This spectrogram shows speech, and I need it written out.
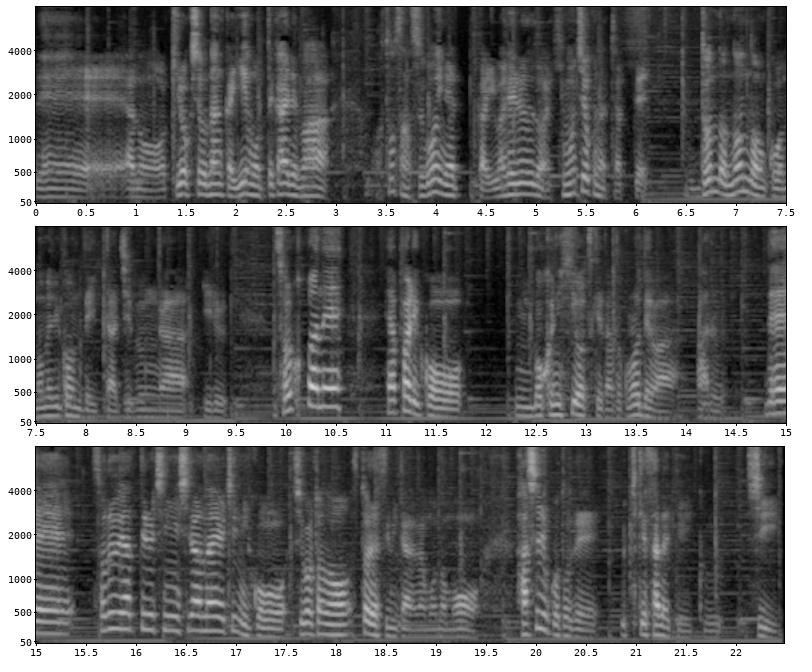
であの記録書なんか家持って帰ればお父さんすごいねとか言われるのが気持ちよくなっちゃってどんどんどんどんこうのめり込んでいった自分がいる。そこがねやっぱりこう僕に火をつけたところではある。で、それをやってるうちに知らないうちにこう仕事のストレスみたいなものも走ることで打ち消されていくし、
